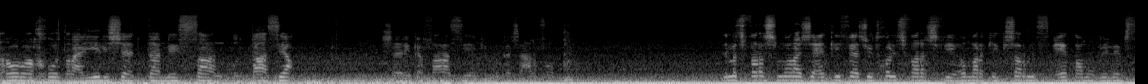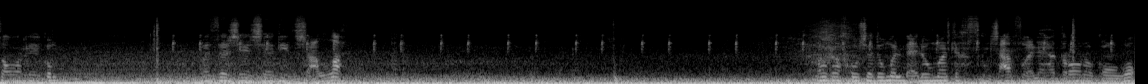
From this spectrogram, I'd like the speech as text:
رونو الخوت راه هي اللي شاده نيسان والداسيا شركة فرنسية كما كتعرفوا. اللي ما تفرجش المراجعات اللي فاتوا يدخل يتفرج فيهم راه كيكثر من 70 طوموبيل اللي مصور لكم مازال جاي جديد إن شاء الله. donc اخوت هادو هما المعلومات اللي خصكم تعرفوا على هاد رونو Kangoo.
